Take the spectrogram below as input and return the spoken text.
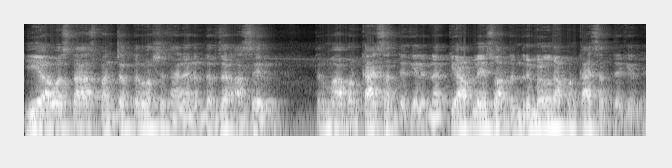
ही अवस्था आज पंच्याहत्तर वर्ष झाल्यानंतर जर असेल तर मग आपण काय साध्य केलं? नक्की आपलं हे स्वातंत्र्य मिळवून आपण काय साध्य केलं?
